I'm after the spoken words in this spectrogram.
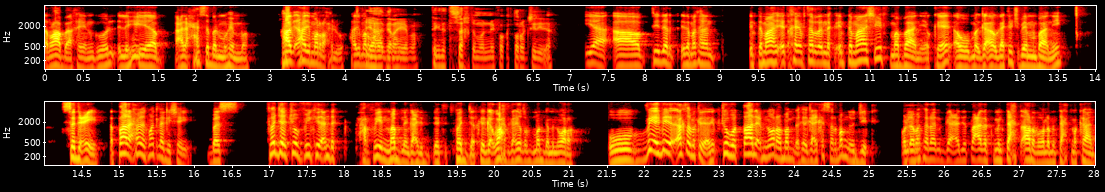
رابعة خلينا نقول اللي هي على حسب المهمة. هذه هذه مرة حلوة هذه مرة هذه. رهيبة. تقدر تستخدمه إنه يفك طرق جديدة. يا آه تقدر إذا مثلا أنت ما خلينا نفترض إنك أنت ماشي في مباني أوكي أو قاعد تمشي بين مباني تستدعيه تطالع حولك ما تلاقي شيء بس فجأة تشوف في كذا عندك حرفيا مبنى قاعد يتفجر كذا واحد قاعد يضرب مبنى من ورا وفي في أكثر من كذا يعني تشوفه طالع من ورا المبنى قاعد يكسر المبنى ويجيك ولا مم. مثلا قاعد يطلع لك من تحت أرض ولا من تحت مكان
